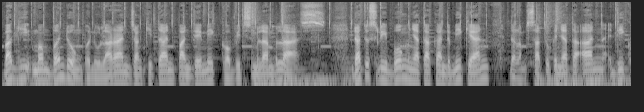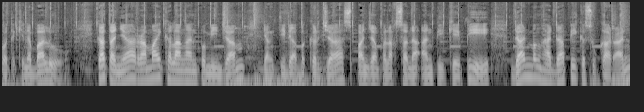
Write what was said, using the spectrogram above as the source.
bagi membendung penularan jangkitan pandemik COVID-19. Datuk Seri Bong menyatakan demikian dalam satu kenyataan di Kota Kinabalu. Katanya ramai kalangan peminjam yang tidak bekerja sepanjang pelaksanaan PKP dan menghadapi kesukaran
